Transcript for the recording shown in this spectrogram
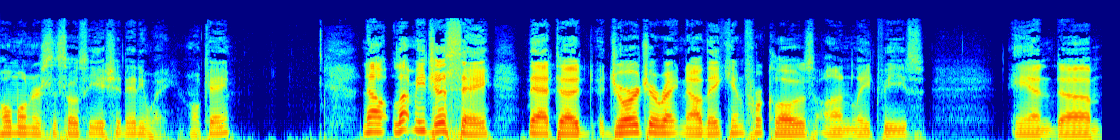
homeowners association anyway? Okay. Now, let me just say that uh, Georgia right now they can foreclose on late fees and um,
